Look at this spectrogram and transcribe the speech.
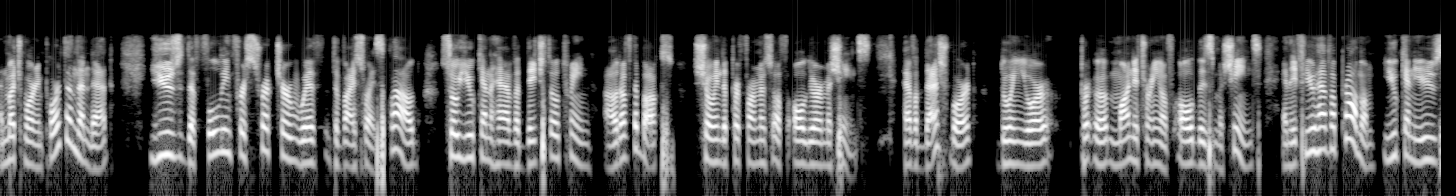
And much more important than that, use the full infrastructure with DeviceWise Cloud so you can have a digital twin out of the box showing the performance of all your machines. Have a dashboard doing your uh, monitoring of all these machines. And if you have a problem, you can use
